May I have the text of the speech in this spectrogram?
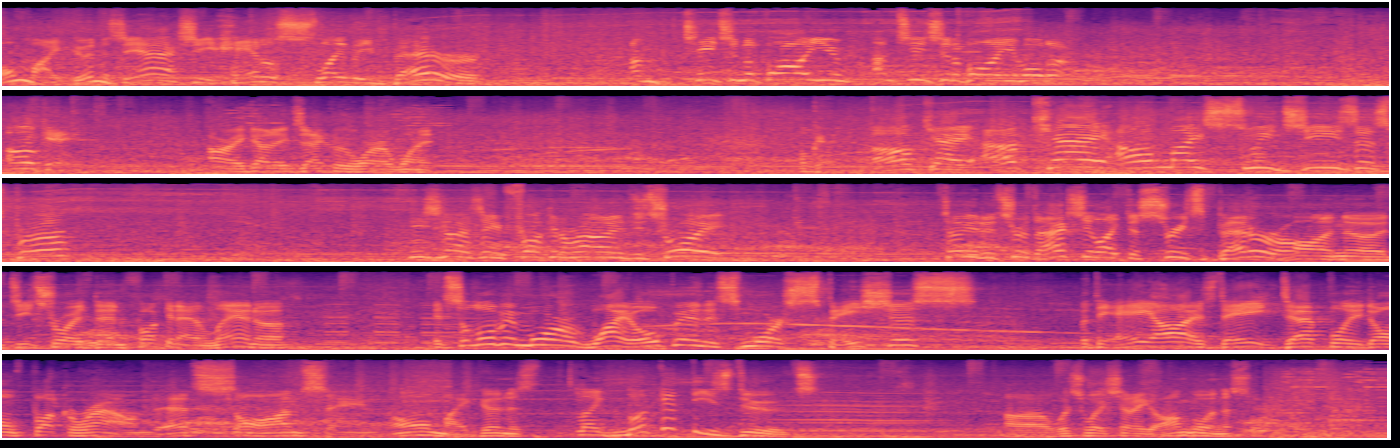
Oh, my goodness. It actually handles slightly better. I'm changing the volume. I'm changing the volume. Hold up. Okay. All right, got exactly where I want it. Okay. Okay. Okay. Oh, my sweet Jesus, bro. These guys ain't fucking around in Detroit. Tell you the truth, I actually like the streets better on uh, Detroit than fucking Atlanta. It's a little bit more wide open. It's more spacious. But the AIs, they definitely don't fuck around. That's all I'm saying. Oh my goodness. Like, look at these dudes. Uh, which way should I go? I'm going this way.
